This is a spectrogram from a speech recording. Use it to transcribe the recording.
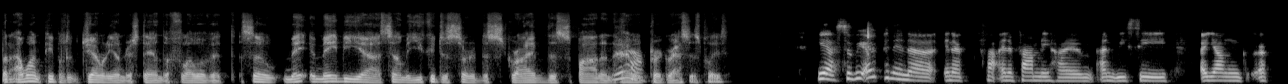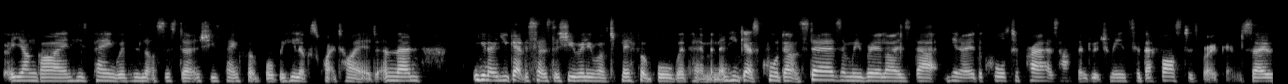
but i want people to generally understand the flow of it so may, maybe uh selma you could just sort of describe the spot and yeah. how it progresses please Yeah, so we open in a in a in a family home, and we see a young a, a young guy, and he's playing with his little sister, and she's playing football, but he looks quite tired. And then you know, you get the sense that she really wants to play football with him. And then he gets called downstairs, and we realize that, you know, the call to prayer has happened, which means that their fast is broken. So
